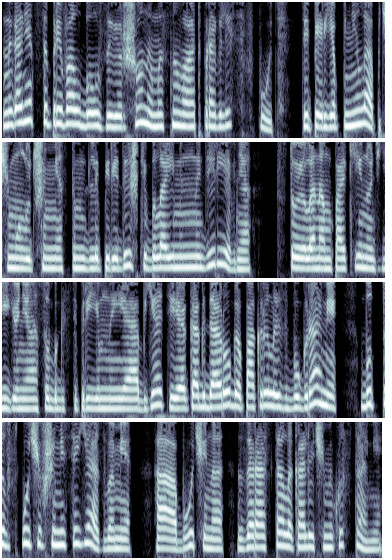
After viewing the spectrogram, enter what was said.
Наконец-то привал был завершен, и мы снова отправились в путь. Теперь я поняла, почему лучшим местом для передышки была именно деревня. Стоило нам покинуть ее не особо гостеприимные объятия, как дорога покрылась буграми, будто вспучившимися язвами, а обочина зарастала колючими кустами.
